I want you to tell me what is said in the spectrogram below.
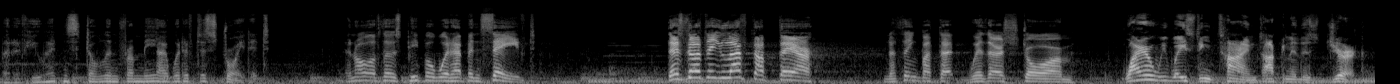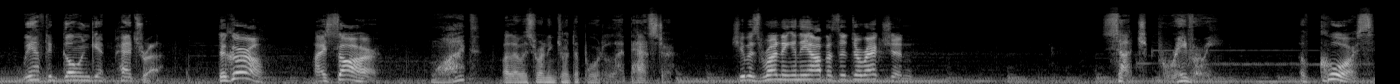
But if you hadn't stolen from me, I would have destroyed it. And all of those people would have been saved. There's nothing left up there! Nothing but that wither storm. Why are we wasting time talking to this jerk? We have to go and get Petra. The girl! I saw her. What? While I was running toward the portal, I passed her. She was running in the opposite direction. Such bravery. Of course,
